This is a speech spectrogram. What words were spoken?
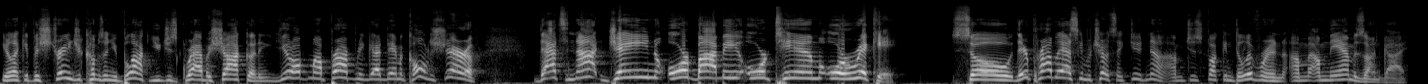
You're like, if a stranger comes on your block, you just grab a shotgun and get off my property, goddamn it, call the sheriff. That's not Jane or Bobby or Tim or Ricky. So they're probably asking for trouble. It's like, dude, no, I'm just fucking delivering. I'm, I'm the Amazon guy.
